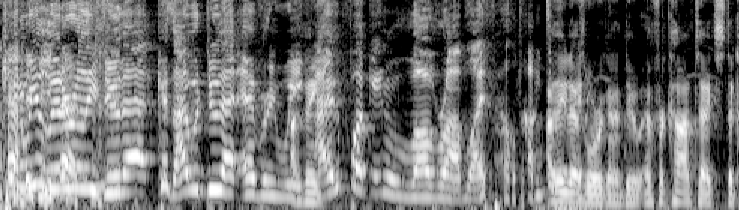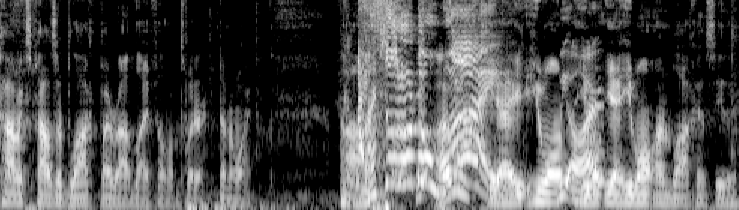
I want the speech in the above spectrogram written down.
Can we literally do that? Because I would do that every week. I, think- fucking love Rob Liefeld on Twitter. I think that's what we're gonna do. And for context, the Comics Pals are blocked by Rob Liefeld on Twitter. Don't know why. Wait, I still don't know why. Yeah, he, he won't. We he won't- yeah, he won't unblock us either.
